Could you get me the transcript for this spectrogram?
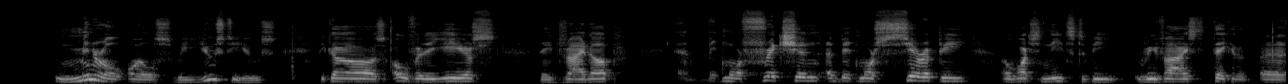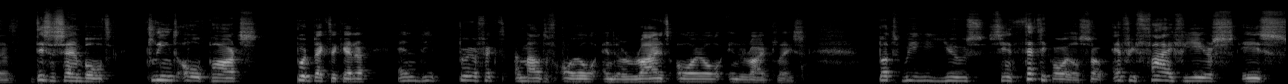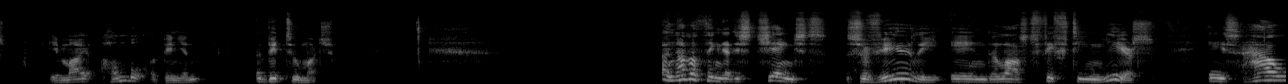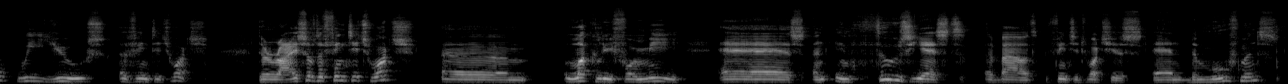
mineral oils we used to use because over the years they dried up a bit more friction, a bit more syrupy. A watch needs to be revised, taken, uh, disassembled, cleaned all parts, put back together and the perfect amount of oil and the right oil in the right place. But we use synthetic oil, so every five years is, in my humble opinion, a bit too much. Another thing that is changed severely in last 15 years is how we use a vintage watch. The rise of the vintage watch, um, luckily for me as an enthusiast about vintage watches and the movements,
